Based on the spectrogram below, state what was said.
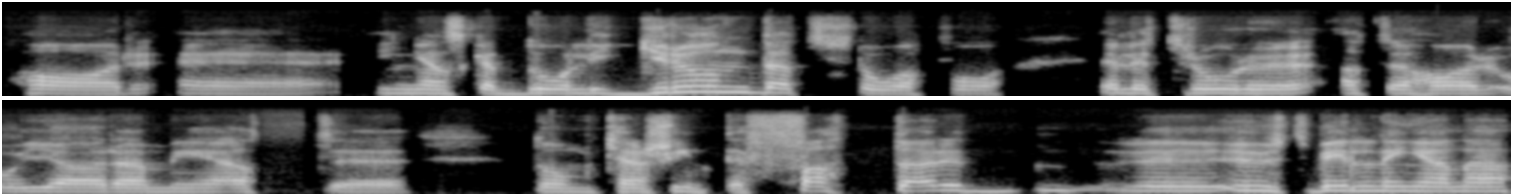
har eh, en ganska dålig grund att stå på? Eller tror du att det har att göra med att eh, de kanske inte fattar eh, utbildningarna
